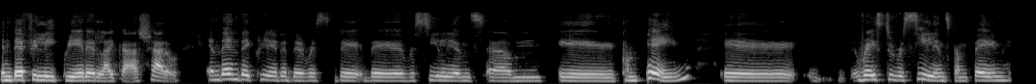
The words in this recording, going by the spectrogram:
and definitely created like a shadow. And then they created the res- the, the resilience um, uh, campaign, race to resilience campaign,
